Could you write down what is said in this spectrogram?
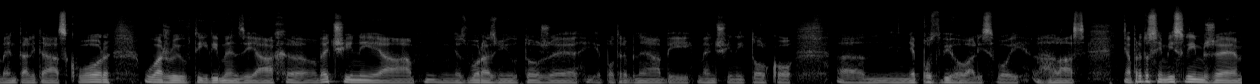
mentalita a skôr uvažujú v tých dimenziách väčšiny a zdôrazňujú to, že je potrebné, aby menšiny toľko nepozdvihovali svoj hlas. A preto si myslím, že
